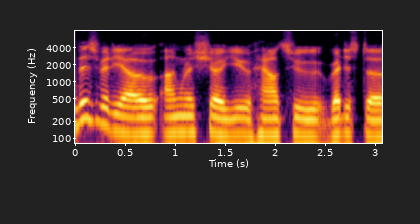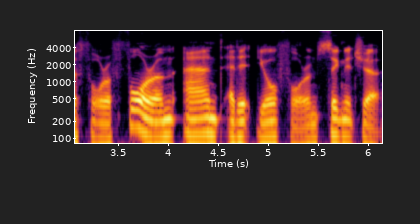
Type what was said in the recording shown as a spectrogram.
this video I'm going to show you how to register for a forum and edit your forum signature.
